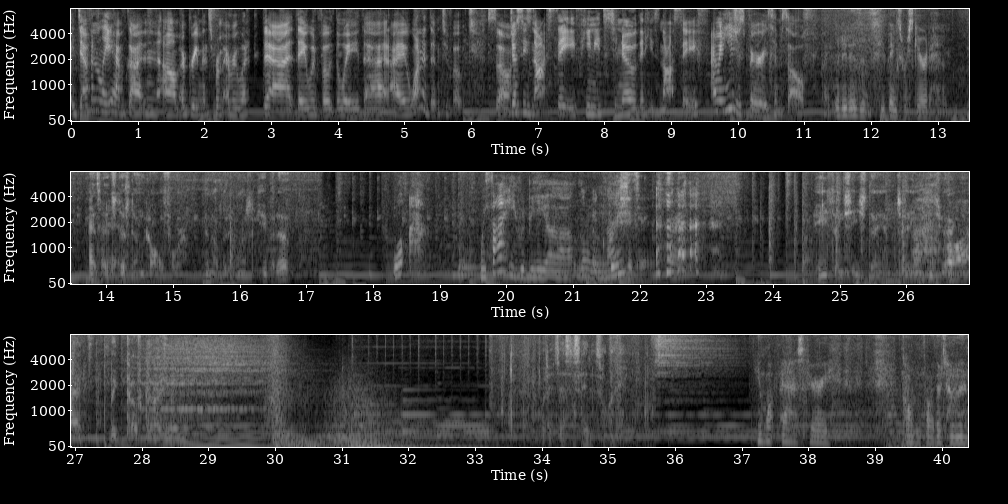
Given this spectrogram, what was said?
I definitely have gotten um, agreements from everyone that they would vote the way that I wanted them to vote. So Jessie's not safe. He needs to know that he's not safe. I mean, he just buries himself. What it is, it's he thinks we're scared of him. That's what It's it is. just uncalled for, you know, but he wants to keep it up. Well, uh, we thought he would be uh, a little nice. Appreciative. He thinks he's staying. See, he's acting like a big tough guy. What did Jessie say this morning? He walked past Jerry, called him Father Time,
